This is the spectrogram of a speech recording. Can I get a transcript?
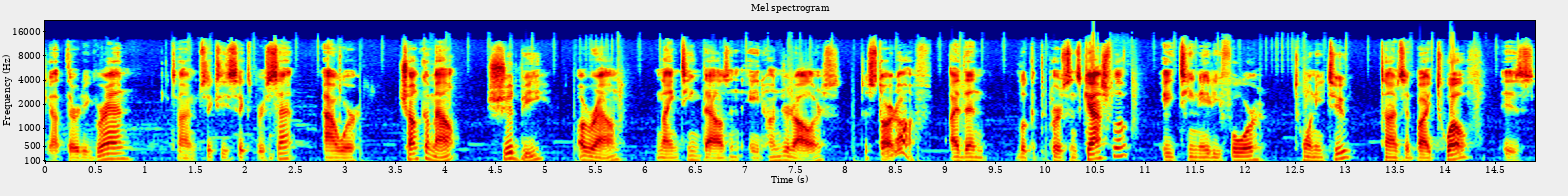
got 30 grand times 66%. Our chunk amount should be around $19,800 to start off. I then look at the person's cash flow, 1884.22 times it by 12 is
